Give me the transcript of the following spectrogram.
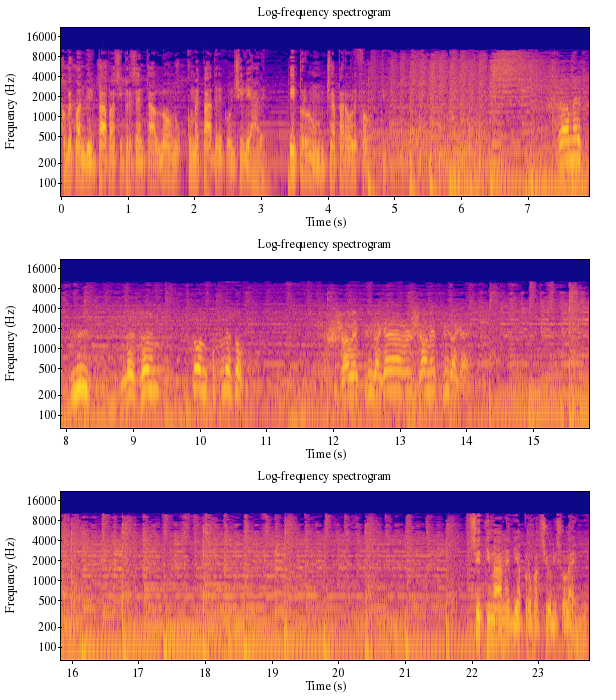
come quando il Papa si presenta all'ONU come padre conciliare e pronuncia parole forti. Jamais plus les uns contre les autres. Jamais plus la guerre, jamais plus la guerre. Settimane di approvazioni solenni.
